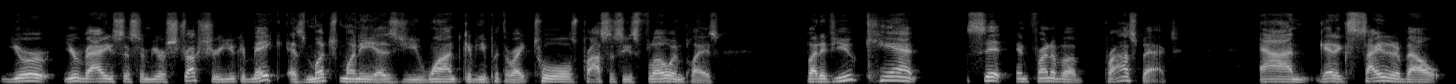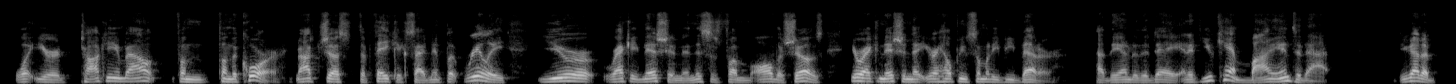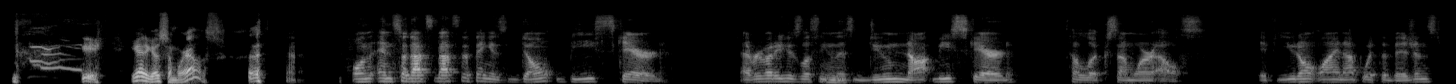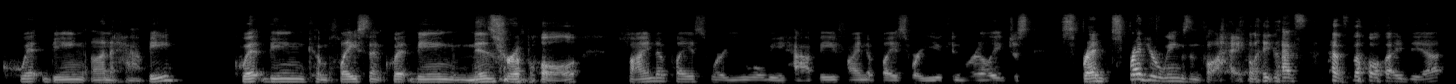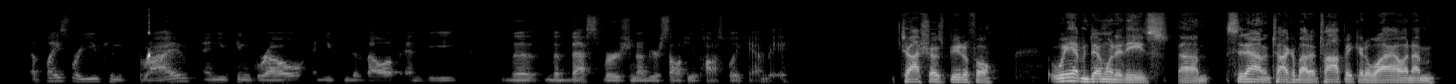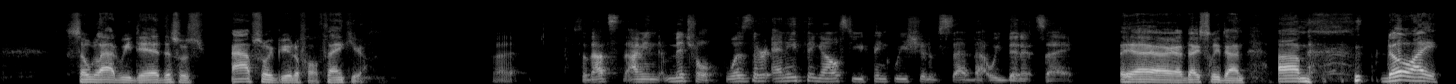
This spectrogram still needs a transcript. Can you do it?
your your value system, your structure, you can make as much money as you want, given you put the right tools, processes, flow in place. But if you can't sit in front of a prospect and get excited about what you're talking about from from the core not just the fake excitement but really your recognition and this is from all the shows your recognition that you're helping somebody be better at the end of the day and if you can't buy into that you got to you got to go somewhere else well and so that's that's the thing is don't be scared everybody who's listening to mm. this do not be scared to look somewhere else if you don't line up with the visions, quit being unhappy, quit being complacent, quit being miserable. Find a place where you will be happy. Find a place where you can really just spread spread your wings and fly. like that's that's the whole idea. A place where you can thrive and you can grow and you can develop and be the the best version of yourself you possibly can be. Josh, that was beautiful we haven't done one of these um, sit down and talk about a topic in a while, and I'm so glad we did. This was absolutely beautiful. Thank you. But So that's, I mean, Mitchell, was there anything else you think we should have said that we didn't say? Yeah, yeah, yeah nicely done. Um, no, I,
